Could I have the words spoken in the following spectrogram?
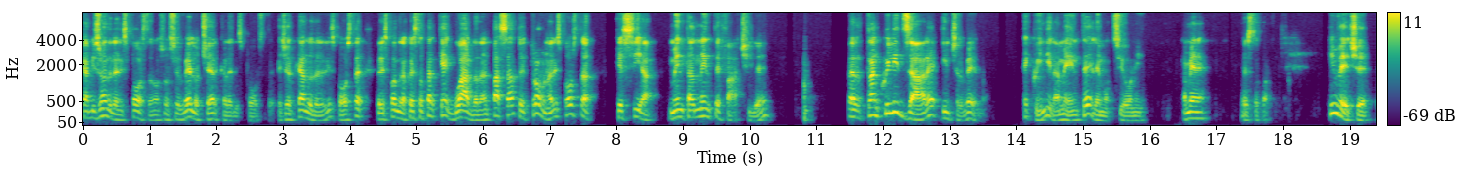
che ha bisogno delle risposte, il nostro cervello cerca le risposte e cercando delle risposte per rispondere a questo perché guarda nel passato e trova una risposta che sia mentalmente facile per tranquillizzare il cervello e quindi la mente e le emozioni. Va bene? Questo qua. Invece,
